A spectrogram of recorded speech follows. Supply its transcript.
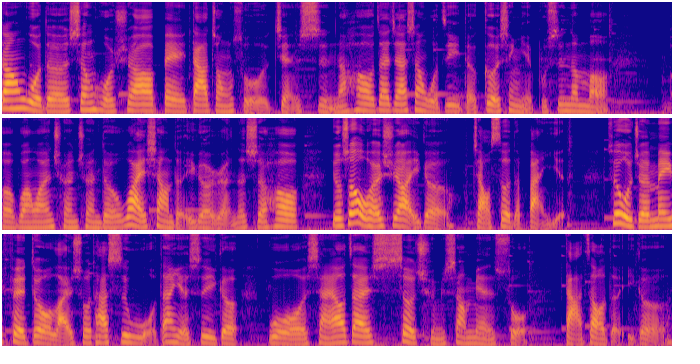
当我的生活需要被大众所检视，然后再加上我自己的个性也不是那么呃完完全全的外向的一个人的时候，有时候我会需要一个角色的扮演。所以我觉得 Mayfair 对我来说，它是我，但也是一个我想要在社群上面所打造的一个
